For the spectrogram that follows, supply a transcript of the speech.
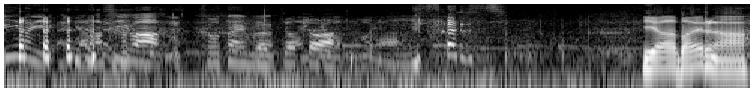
いいのに優しいわショータイム。ちょっといやー映えるな。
